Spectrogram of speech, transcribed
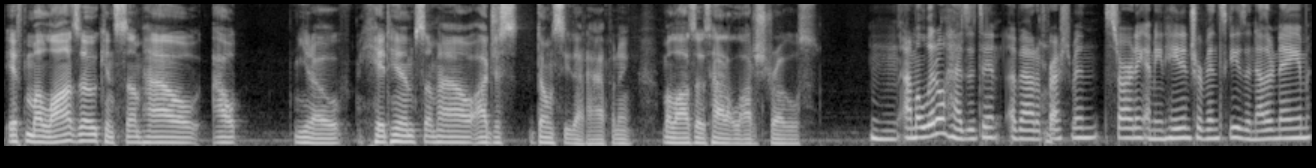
If Milazzo can somehow out, you know, hit him somehow, I just don't see that happening. Milazzo's had a lot of struggles. Mm-hmm. I'm a little hesitant about a freshman starting. I mean, Hayden Travinski is another name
